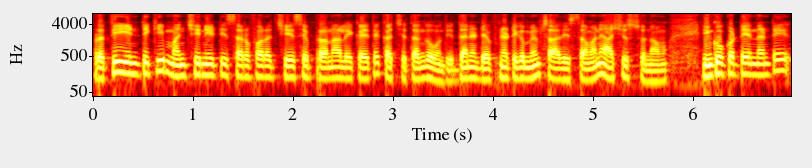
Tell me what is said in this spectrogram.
ప్రతి ఇంటికి మంచినీటి సరఫరా చేసే ప్రణాళిక అయితే ఖచ్చితంగా ఉంది. దాన్ని డెఫినెట్గా మేము సాధిస్తామని ఆశిస్తున్నాము. ఇంకొకటి ఏంటంటే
